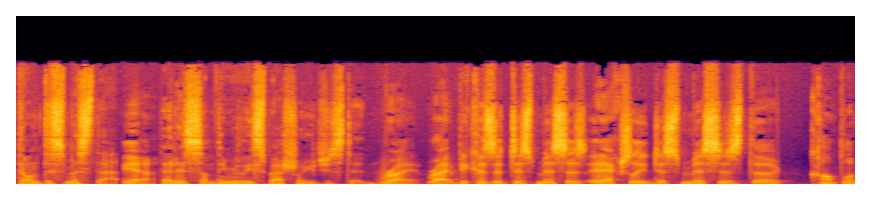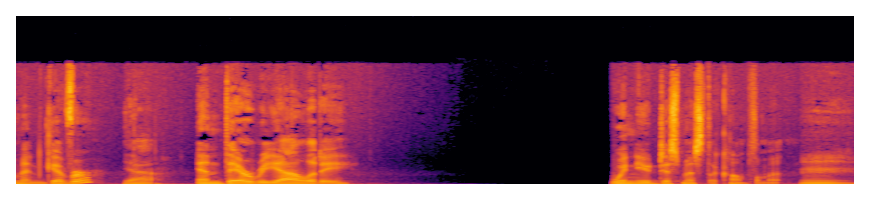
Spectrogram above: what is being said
don't dismiss that. Yeah. that is something really special you just did. right, right, because it dismisses it actually dismisses the compliment giver Yeah. and their reality when you dismiss the compliment. Mm.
